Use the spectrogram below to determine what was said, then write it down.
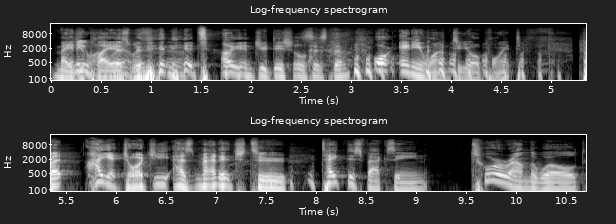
major Anyone, players really. within the Italian judicial system or anyone, to your point. But Hiya Georgie has managed to take this vaccine, tour around the world,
